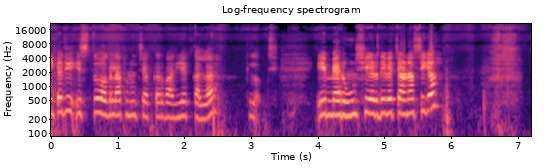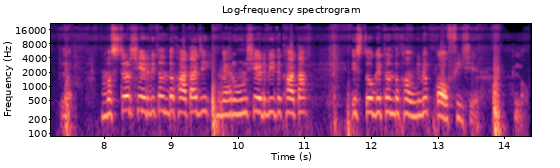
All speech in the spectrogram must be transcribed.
ਠੀਕ ਹੈ ਜੀ, ਇਸ ਤੋਂ ਅਗਲਾ ਤੁਹਾਨੂੰ ਚੈੱਕ ਕਰਵਾ ਦਈਏ ਕਲਰ ਲਓ ਜੀ, ਇਹ ਮਹਿਰੂਨ ਸ਼ੇਡ ਦੇ ਵਿੱਚ ਆਣਾ ਸੀਗਾ। ਲਓ ਮਸਟਰਡ ਸ਼ੇਡ ਵੀ ਤੁਹਾਨੂੰ ਦਿਖਾਤਾ ਜੀ ਮਹਿਰੂਨ ਸ਼ੇਡ ਵੀ ਦਿਖਾਤਾ। ਇਸ ਤੋਂ ਅੱਗੇ ਤੁਹਾਨੂੰ ਦਿਖਾਉਂਗੀ ਮੈਂ ਕਾਫੀ ਸ਼ੇਡ ਲਓ,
